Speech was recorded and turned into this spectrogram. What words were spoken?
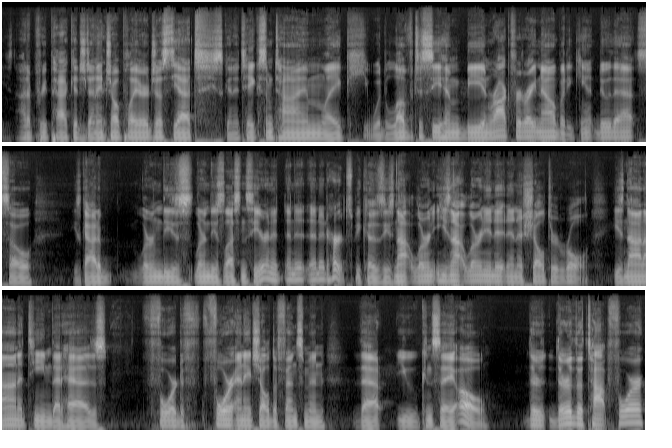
he's not a prepackaged NHL player just yet. He's gonna take some time. Like he would love to see him be in Rockford right now, but he can't do that. So he's got to learn these learn these lessons here, and it and it and it hurts because he's not learning he's not learning it in a sheltered role. He's not on a team that has four def- four NHL defensemen that you can say, oh, they're they're the top four,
